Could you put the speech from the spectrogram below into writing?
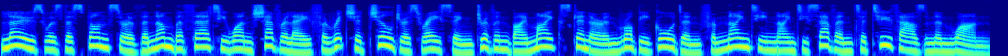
Lowe's was the sponsor of the number 31 Chevrolet for Richard Childress Racing driven by Mike Skinner and Robby Gordon from 1997 to 2001.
